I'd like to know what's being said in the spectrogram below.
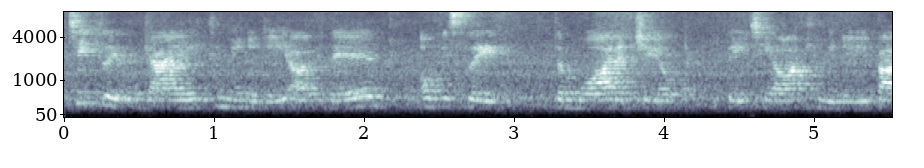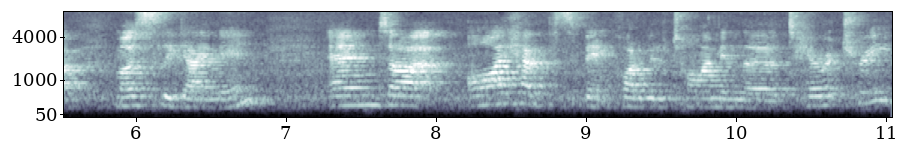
particularly the gay community over there, obviously the wider GLBTI community, but mostly gay men. And uh, I have spent quite a bit of time in the territory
